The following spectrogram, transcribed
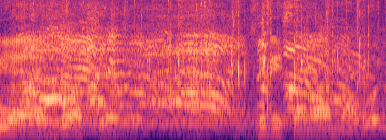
je, boće. Vidi sam ja odmah u golu.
